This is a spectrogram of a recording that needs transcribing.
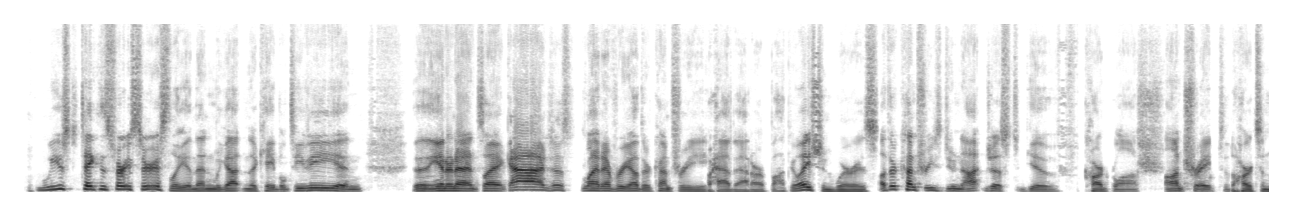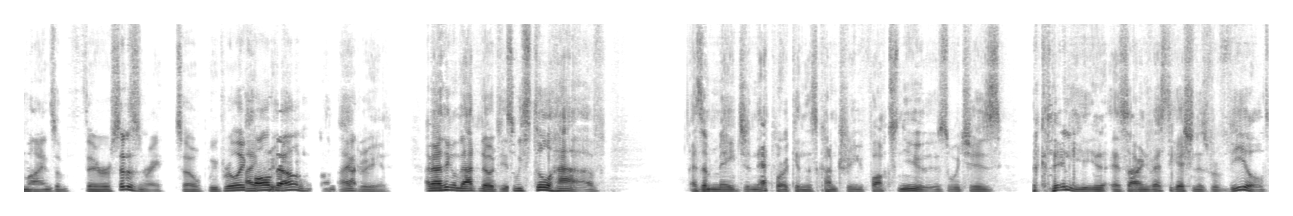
we used to take this very seriously and then we got into cable TV and the internet it's like ah just let every other country have at our population whereas other countries do not just give carte blanche entree to the hearts and minds of their citizenry so we've really I fallen agree. down I agree. I mean, I think on that note, we still have, as a major network in this country, Fox News, which is clearly, as our investigation has revealed,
